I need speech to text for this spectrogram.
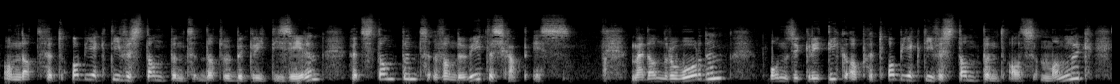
omdat het objectieve standpunt dat we bekritiseren het standpunt van de wetenschap is. Met andere woorden, onze kritiek op het objectieve standpunt als mannelijk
